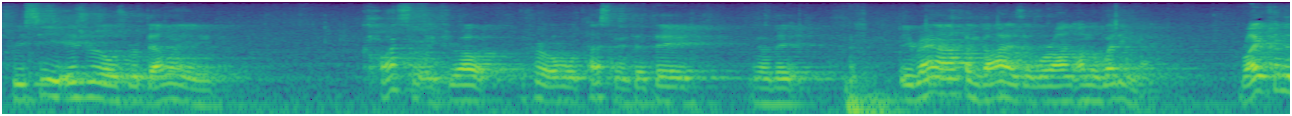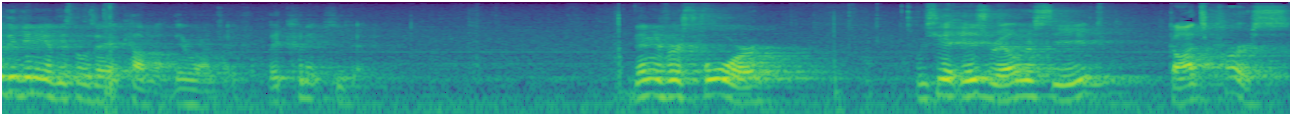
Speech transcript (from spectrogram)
So we see Israel's rebellion constantly throughout, throughout the Old Testament that they, you know, they, they ran off on God as it were on, on the wedding night. Right from the beginning of this Mosaic covenant, they were unfaithful. They couldn't keep it. Then in verse 4, we see that Israel received God's curse,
